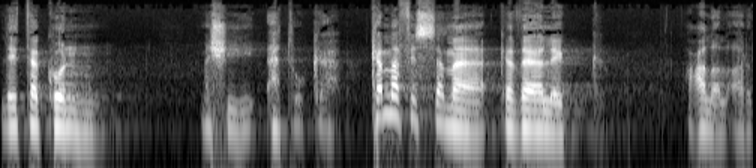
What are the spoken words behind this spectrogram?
لتكن مشيئتك. كما في السماء كذلك على الأرض.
